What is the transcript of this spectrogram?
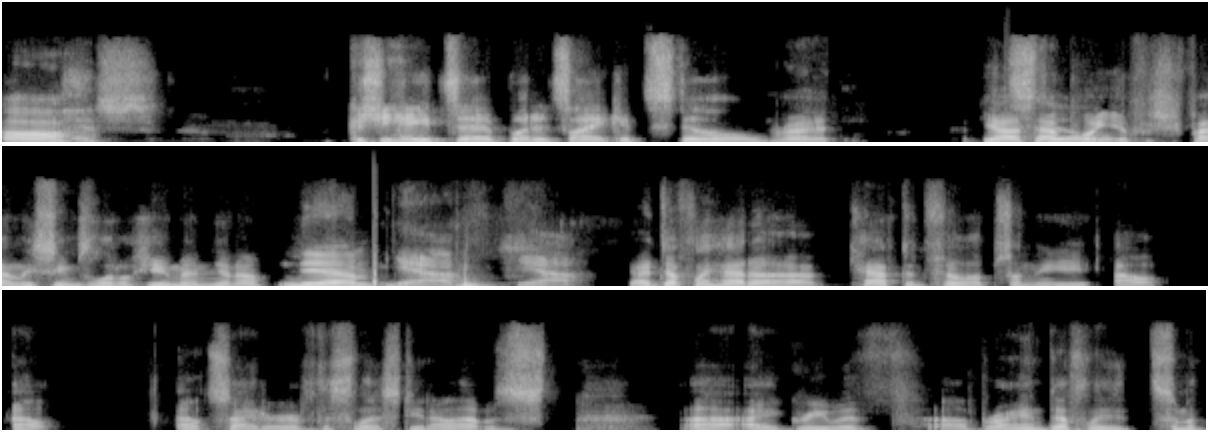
oh because she hates it, but it's like it's still right. Yeah, at that point, Still- if she finally seems a little human, you know. yeah yeah yeah I definitely had a Captain Phillips on the out out outsider of this list. You know, that was uh, I agree with uh, Brian. Definitely some of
